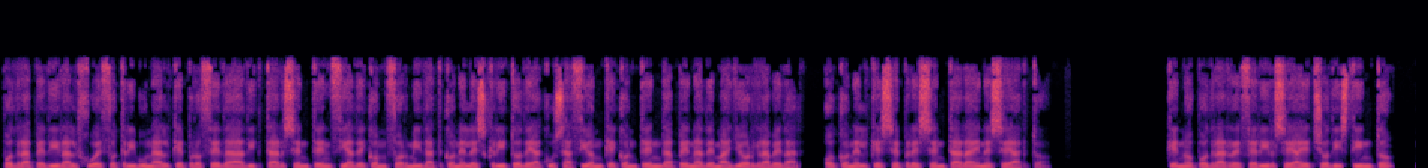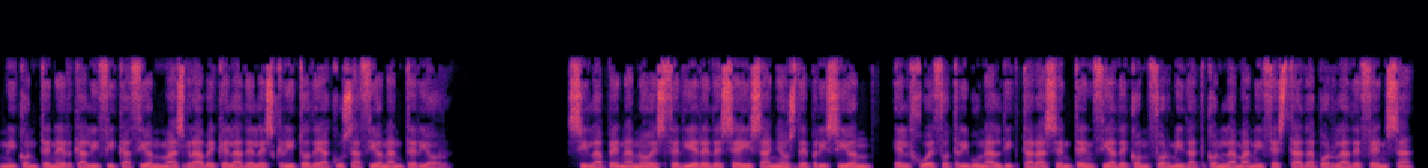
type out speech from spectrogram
podrá pedir al juez o tribunal que proceda a dictar sentencia de conformidad con el escrito de acusación que contenga pena de mayor gravedad, o con el que se presentara en ese acto que no podrá referirse a hecho distinto, ni contener calificación más grave que la del escrito de acusación anterior. Si la pena no excediere de seis años de prisión, el juez o tribunal dictará sentencia de conformidad con la manifestada por la defensa,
